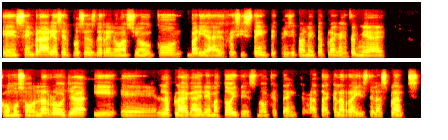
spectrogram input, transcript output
eh, sembrar y hacer procesos de renovación con variedades resistentes, principalmente a plagas y enfermedades como son la roya y eh, la plaga de nematoides, ¿no? que ataca la raíz de las plantas.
